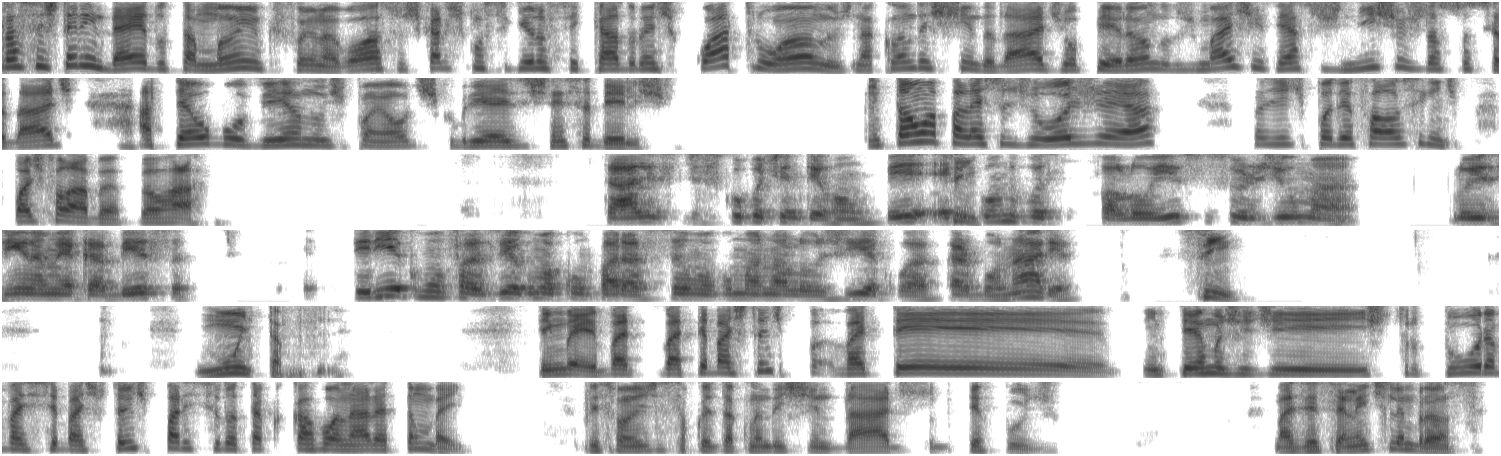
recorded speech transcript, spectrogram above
Para vocês terem ideia do tamanho que foi o negócio, os caras conseguiram ficar durante quatro anos na clandestinidade, operando nos mais diversos nichos da sociedade, até o governo espanhol descobrir a existência deles. Então, a palestra de hoje é para a gente poder falar o seguinte. Pode falar, Belhar. Thales, desculpa te interromper, é Sim. que quando você falou isso, surgiu uma luzinha na minha cabeça. Teria como fazer alguma comparação, alguma analogia com a carbonária? Sim. Muita. Tem, vai, vai ter bastante, vai ter, em termos de, de estrutura, vai ser bastante parecido até com a carbonária também principalmente essa coisa da clandestinidade, subterfúgio. Mas excelente lembrança.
